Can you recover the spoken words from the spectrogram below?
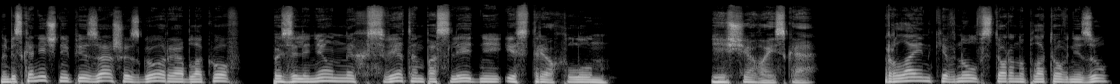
на бесконечный пейзаж из гор и облаков, позелененных светом последней из трех лун. Еще войска. Рлайн кивнул в сторону плато внизу,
